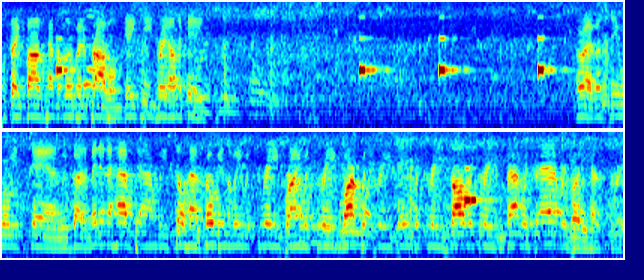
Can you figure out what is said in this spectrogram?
looks like Bob's having a little bit of problem. JT's right on the case. All right, let's see where we stand. We've got a minute and a half down. We still have Toby in the lead with three, Brian with three, Mark with three, Dave with three, Saul with three, Matt with everybody has three.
